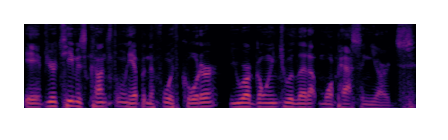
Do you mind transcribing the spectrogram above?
if your team is constantly up in the fourth quarter, you are going to let up more passing yards.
